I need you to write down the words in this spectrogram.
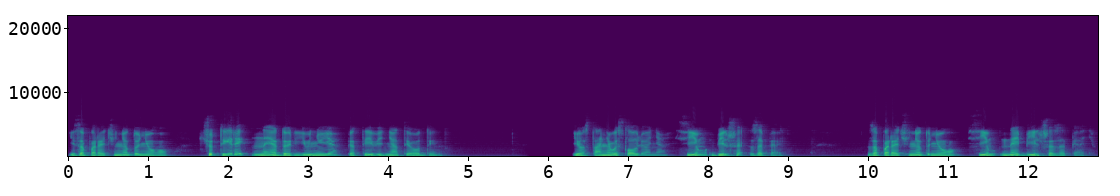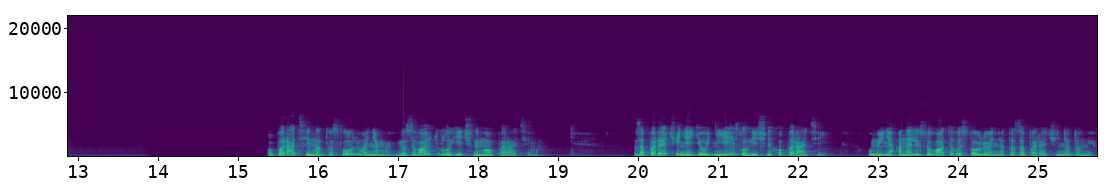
І заперечення до нього 4 не дорівнює 5 відняти 1. І останнє висловлювання 7 більше за 5. Заперечення до нього 7 не більше за 5. Операції над висловлюваннями називають логічними операціями. Заперечення є однією з логічних операцій. Уміння аналізувати висловлювання та заперечення до них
